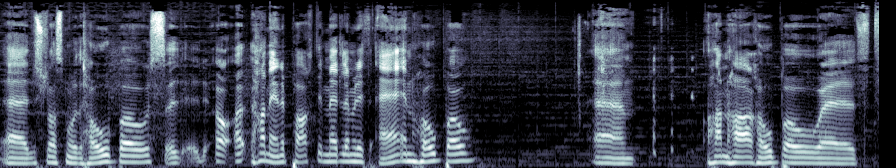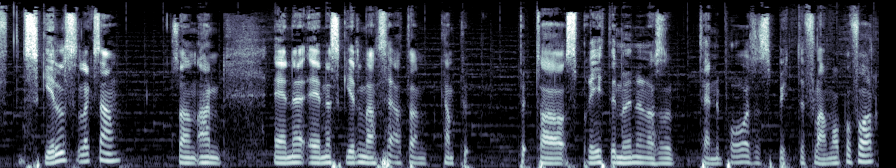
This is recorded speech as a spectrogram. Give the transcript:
Du slåss mot hobos. Han ene partymedlemmet ditt er en hobo. Um, han har hobo eh, liksom. Så han, han ene, ene skillen hans er at han kan ta sprit i munnen og så tenne på og så spytte flammer på folk.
